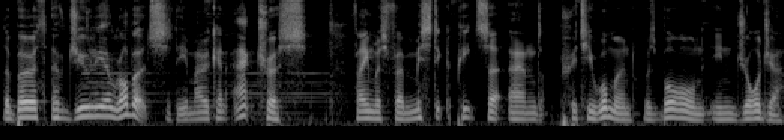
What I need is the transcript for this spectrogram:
the birth of Julia Roberts, the American actress, famous for Mystic Pizza and Pretty Woman, was born in Georgia.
